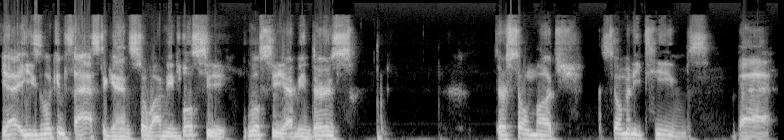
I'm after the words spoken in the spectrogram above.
Yeah, he's looking fast again. So I mean, we'll see. We'll see. I mean, there's there's so much, so many teams that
